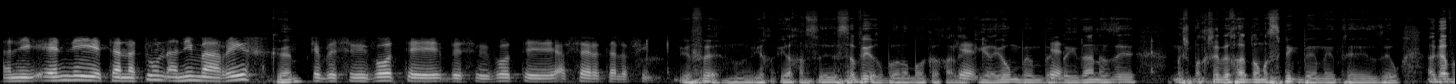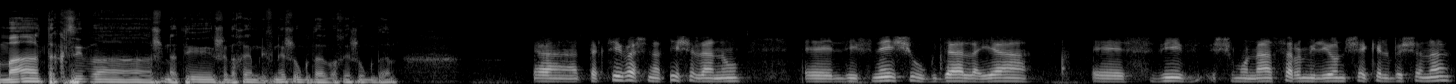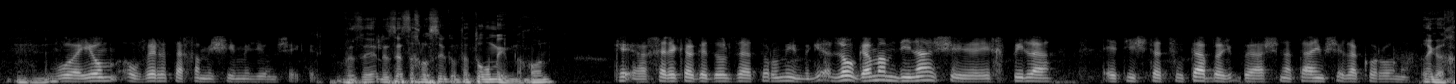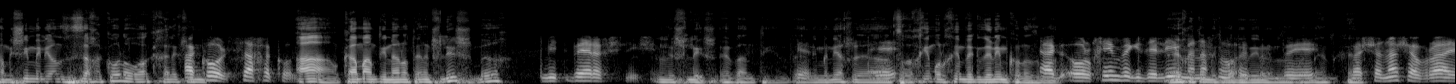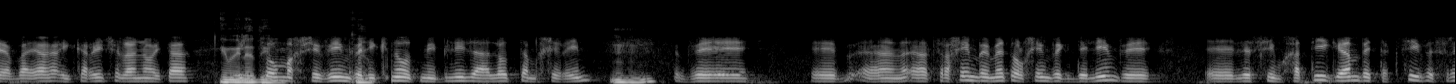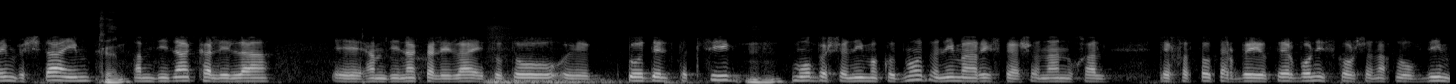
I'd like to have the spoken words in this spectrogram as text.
אני, אין לי את הנתון, אני מעריך כן? שבסביבות אה, בסביבות אה, עשרת אלפים. יפה, יחס אה, סביר, בוא נאמר ככה, כן. כי היום כן. בעידן הזה מחשב אחד לא מספיק באמת, זהו. אגב, מה התקציב השנתי שלכם לפני שהוגדל ואחרי שהוגדל? התקציב השנתי שלנו לפני שהוגדל היה אה, סביב 18 מיליון שקל בשנה, mm-hmm. והוא היום עובר את ה-50 מיליון שקל. ולזה צריך להוסיף גם את התורמים, נכון? כן, החלק הגדול זה התורמים. לא, גם המדינה שהכפילה את השתתפותה בשנתיים של הקורונה. רגע, 50 מיליון זה סך הכל או רק חלק של... הכל, סך הכל. אה, כמה המדינה נותנת? שליש בערך? בערך שליש. לשליש, הבנתי. כן. ואני מניח שהצרכים הולכים וגדלים כל הזמן. הולכים וגדלים. איך אתם מתמודדים עם זה באמת? כן. בשנה שעברה הבעיה העיקרית שלנו הייתה למצוא מחשבים כן. ולקנות מבלי להעלות את המחירים. והצרכים באמת הולכים וגדלים, ולשמחתי גם בתקציב 22 כן. המדינה כללה המדינה כללה את אותו גודל תקציב mm-hmm. כמו בשנים הקודמות, ואני מעריך שהשנה נוכל לכסות הרבה יותר. בואו נזכור שאנחנו עובדים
